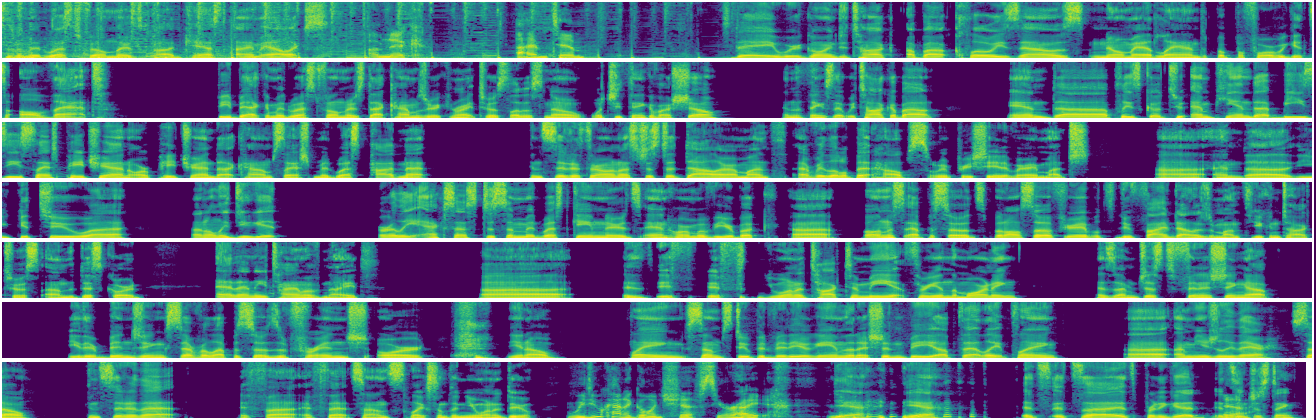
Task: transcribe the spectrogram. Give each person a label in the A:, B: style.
A: and welcome to the Midwest Film Nerds podcast. I'm Alex.
B: I'm Nick.
C: I'm Tim.
A: Today we're going to talk about Chloe Zhao's Nomadland, but before we get to all that, feedback at MidwestFilmNerds.com is where you can write to us, let us know what you think of our show and the things that we talk about. And uh, please go to mpn.bz slash Patreon or patreon.com slash MidwestPodnet. Consider throwing us just a dollar a month. Every little bit helps. We appreciate it very much. Uh, and uh, you get to uh, not only do you get early access to some Midwest Game Nerds and Horror Movie Yearbook uh, bonus episodes, but also if you're able to do five dollars a month, you can talk to us on the Discord at any time of night. Uh, if if you want to talk to me at three in the morning, as I'm just finishing up either binging several episodes of Fringe or you know playing some stupid video game that I shouldn't be up that late playing uh, I'm usually there. So consider that if uh, if that sounds like something you want to do.
C: We do kind of go in shifts. You're right.
A: yeah, yeah. It's it's uh it's pretty good. It's yeah. interesting.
